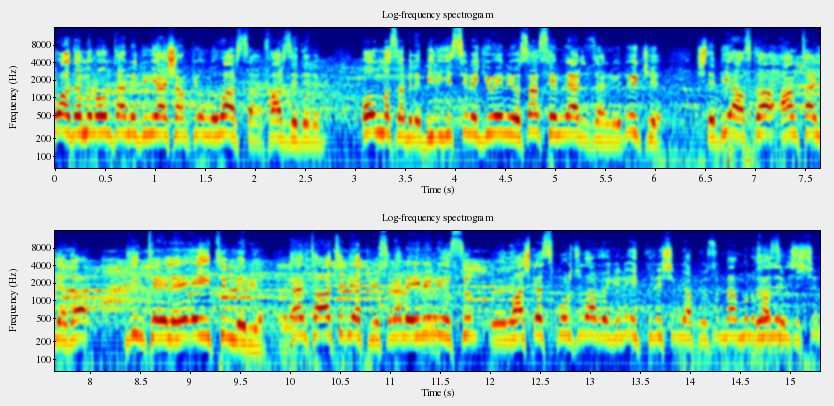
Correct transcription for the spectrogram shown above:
bu adamın 10 tane dünya şampiyonluğu varsa farz edelim. Olmasa bile bilgisine güveniyorsan seminer düzenliyor. Diyor ki işte bir hafta Antalya'da 1000 TL'ye eğitim veriyor. Hem tatil yapıyorsun hem eğleniyorsun. Böyle- Başka sporcular da geliyor etkileşim yapıyorsun. Ben bunu Böyle bir, kastetmişim.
